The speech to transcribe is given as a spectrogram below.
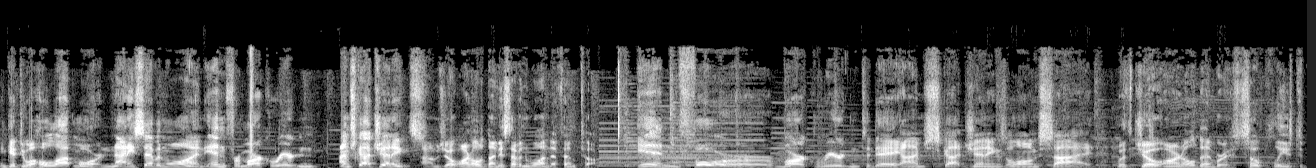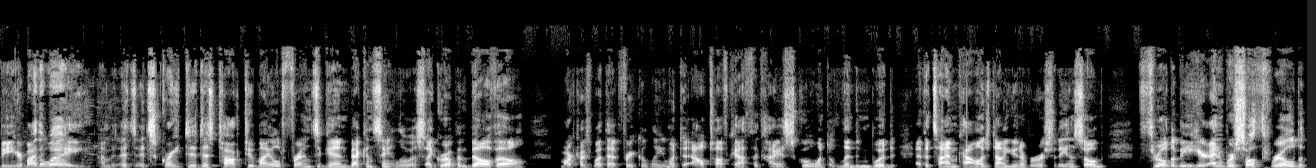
and get to a whole lot more. 97.1 in for Mark Reardon. I'm Scott Jennings. I'm Joe Arnold, 97.1 FM Talk. In for Mark Reardon today, I'm Scott Jennings alongside with Joe Arnold, and we're so pleased to be here. By the way, I'm, it's, it's great to just talk to my old friends again back in St. Louis. I grew up in Belleville. Mark talks about that frequently. Went to Althoff Catholic High School, went to Lindenwood at the time college, now university, and so I'm thrilled to be here. And we're so thrilled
